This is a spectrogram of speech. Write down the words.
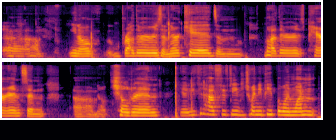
uh, you know, brothers and their kids, and mothers, parents, and um, you know, children. You know, you could have 15 to 20 people in one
